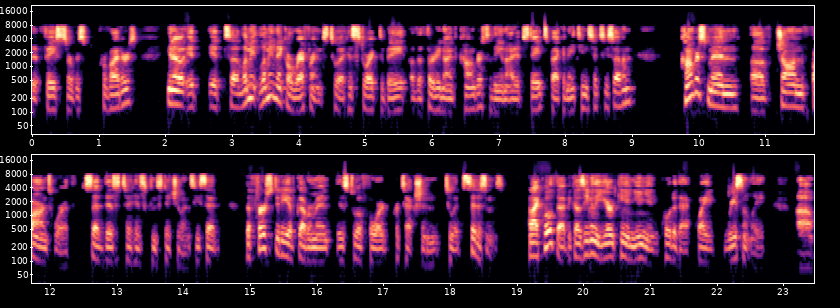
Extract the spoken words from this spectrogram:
that face service providers you know, it it uh, let me let me make a reference to a historic debate of the 39th Congress of the United States back in 1867. Congressman of John Farnsworth said this to his constituents. He said, "The first duty of government is to afford protection to its citizens." And I quote that because even the European Union quoted that quite recently. Uh,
